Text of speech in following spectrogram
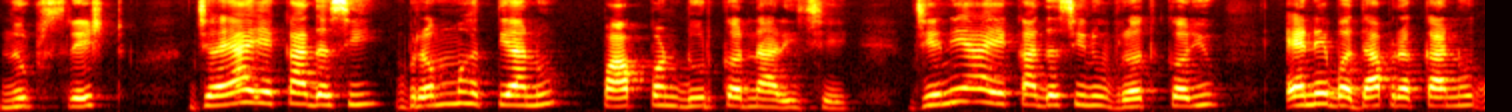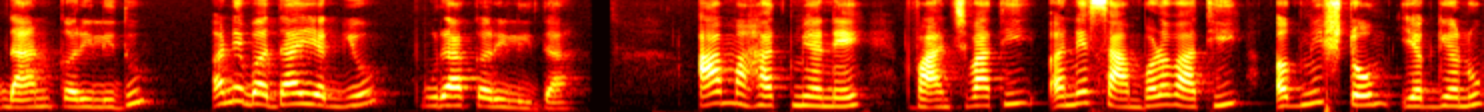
નૃપશ્રેષ્ઠ, જયા એકાદશી બ્રહ્મ હત્યાનું પાપ પણ દૂર કરનારી છે. જેને આ એકાદશીનું વ્રત કર્યું, એને બધા પ્રકારનું દાન કરી લીધું અને બધા યજ્ઞો પૂરા કરી લીધા. આ મહાત્મ્યને વાંચવાથી અને સાંભળવાથી અગ્નિષ્ટોમ યજ્ઞનું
